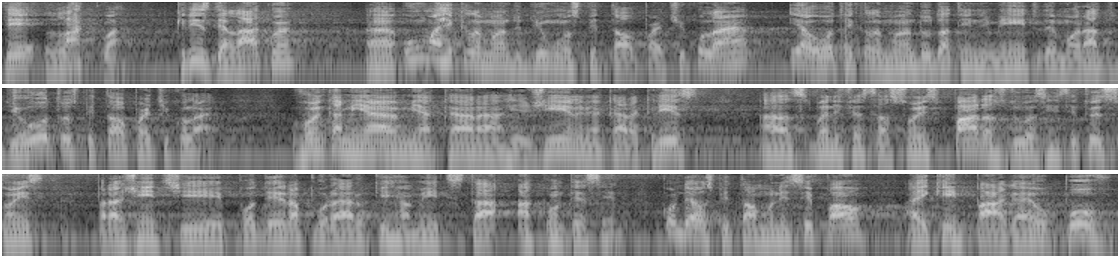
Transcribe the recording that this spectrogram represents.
de Lacqua. Cris de Lacqua, uh, uma reclamando de um hospital particular e a outra reclamando do atendimento demorado de outro hospital particular. Vou encaminhar minha cara Regina, minha cara Cris, as manifestações para as duas instituições para a gente poder apurar o que realmente está acontecendo. Quando é hospital municipal, aí quem paga é o povo,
